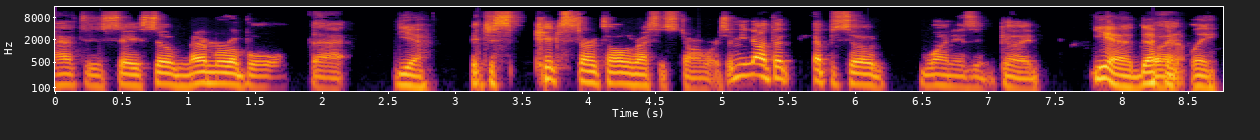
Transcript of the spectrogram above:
I have to say, so memorable that yeah, it just kickstarts all the rest of Star Wars. I mean, not that episode one isn't good. yeah, definitely.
